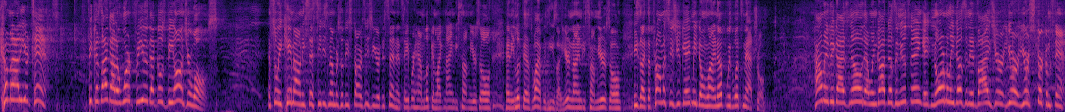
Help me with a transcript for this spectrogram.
come out of your tent because I got a word for you that goes beyond your walls. And so he came out and he said, See these numbers of these stars? These are your descendants. Abraham looking like 90 something years old. And he looked at his wife and he's like, You're 90 something years old. He's like, The promises you gave me don't line up with what's natural. How many of you guys know that when God does a new thing, it normally doesn't advise your, your, your circumstance?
